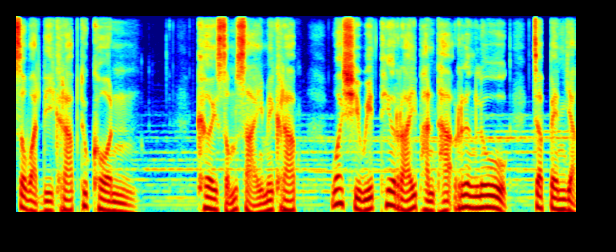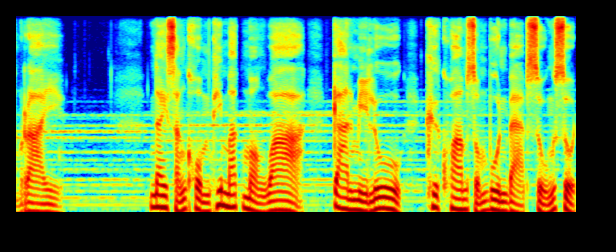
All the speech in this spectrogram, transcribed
สวัสดีครับทุกคน เคยสงสัยไหมครับ ว่าชีวิตที่ไร้พันธะเรื่องลูกจะเป็นอย่างไร ในสังคมที่มักมองว่า การมีลูกคือความสมบูรณ์แบบสูงสุด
